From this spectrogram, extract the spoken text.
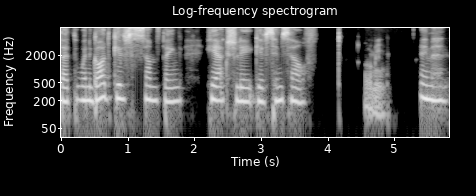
that when God gives something, he actually gives himself. Amen. Amen.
